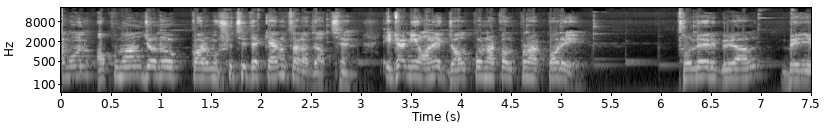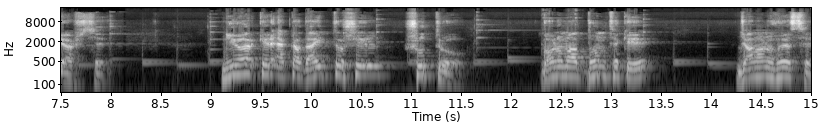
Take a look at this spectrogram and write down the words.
এমন অপমানজনক কর্মসূচিতে কেন তারা যাচ্ছেন? এটা নিয়ে অনেক জল্পনা কল্পনার পরে থলের বিড়াল বেরিয়ে আসছে। নিউ ইয়র্কের একটা দায়িত্বশীল সূত্র গণমাধ্যম থেকে জানানো হয়েছে,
